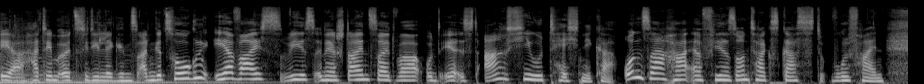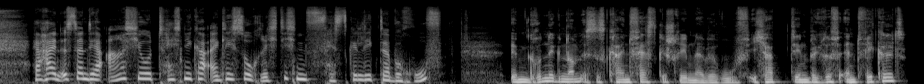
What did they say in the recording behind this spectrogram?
Er hat dem Ötzi die Leggings angezogen. Er weiß, wie es in der Steinzeit war und er ist Archäotechniker. Unser HR4 Sonntagsgast Wolf Hein. Herr Hein, ist denn der Archäotechniker eigentlich so richtig ein festgelegter Beruf? Im Grunde genommen ist es kein festgeschriebener Beruf. Ich habe den Begriff entwickelt,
